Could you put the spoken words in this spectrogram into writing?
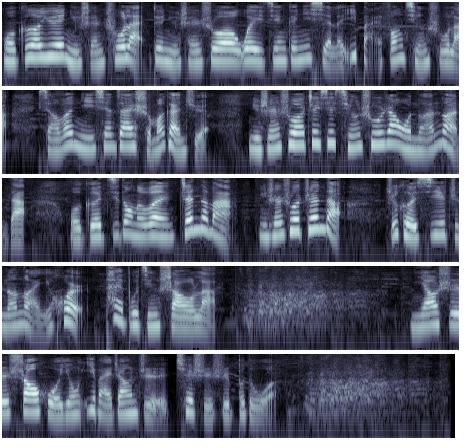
我哥约女神出来，对女神说：“我已经给你写了一百封情书了，想问你现在什么感觉。”女神说：“这些情书让我暖暖的。”我哥激动地问：“真的吗？”女神说：“真的，只可惜只能暖一会儿，太不经烧了。”你要是烧火，用一百张纸确实是不多。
